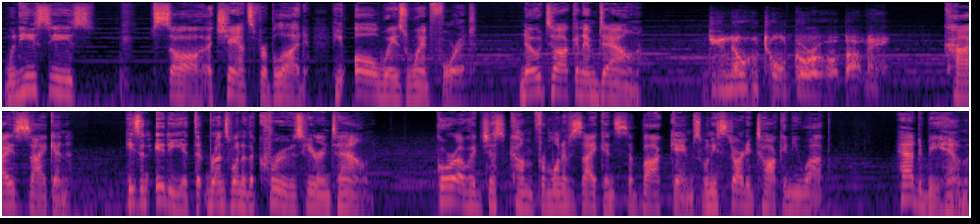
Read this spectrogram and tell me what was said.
When he sees. saw a chance for blood, he always went for it. No talking him down. Do you know who told Goro about me? Kai Zykken. He's an idiot that runs one of the crews here in town. Goro had just come from one of Zykken's sabacc games when he started talking you up. Had to be him.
